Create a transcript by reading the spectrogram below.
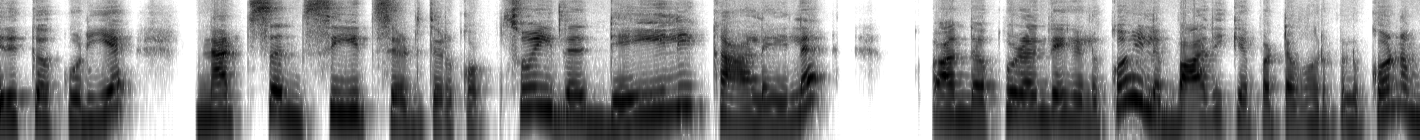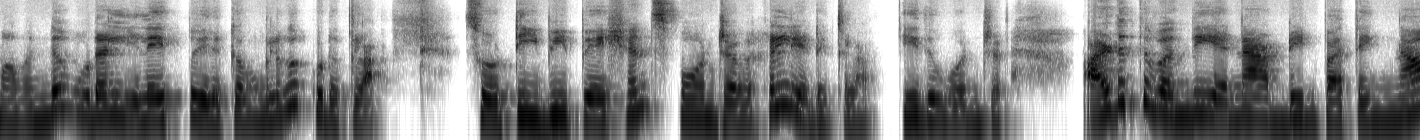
இருக்கக்கூடிய நட்ஸ் அண்ட் சீட்ஸ் எடுத்திருக்கோம். ஸோ இதை டெய்லி காலையில அந்த குழந்தைகளுக்கோ இல்லை பாதிக்கப்பட்டவர்களுக்கோ நம்ம வந்து உடல் இழைப்பு இருக்கவங்களுக்கு கொடுக்கலாம். ஸோ டிபி பேஷண்ட்ஸ் போன்றவர்கள் எடுக்கலாம். இது ஒன்று. அடுத்து வந்து என்ன அப்படின்னு பார்த்தீங்கன்னா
